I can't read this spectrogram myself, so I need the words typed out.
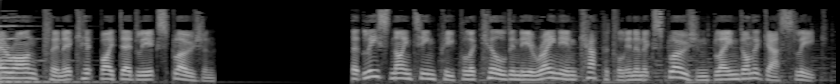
Tehran clinic hit by deadly explosion. At least 19 people are killed in the Iranian capital in an explosion blamed on a gas leak.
